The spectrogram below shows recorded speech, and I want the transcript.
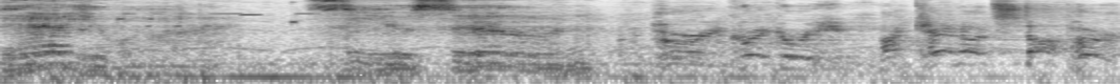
There you are. See you soon. Hurry, Gregory! I cannot stop her!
